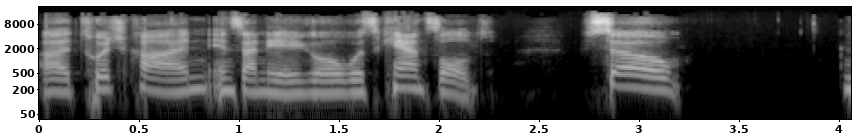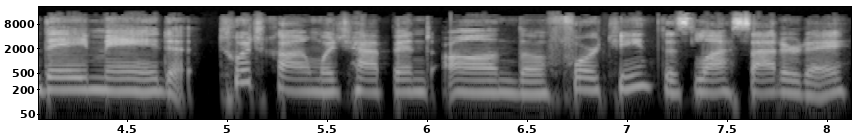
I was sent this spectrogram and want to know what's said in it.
uh, TwitchCon in San Diego was canceled. So they made TwitchCon, which happened on the 14th, this last Saturday,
